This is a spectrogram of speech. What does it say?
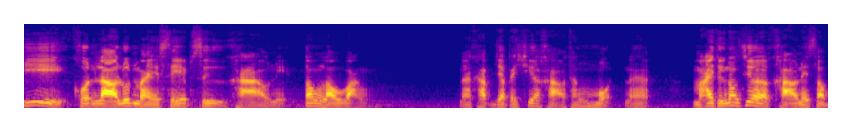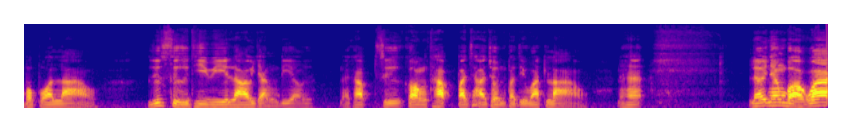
ที่คนลาวรุ่นใหม่เสพสื่อข่าวเนี่ยต้องระวังนะครับ อย่าไปเชื่อข่าวทั้งหมดนะฮะหมายถึงต้องเชื่อข่าวในสปปลาว หรือสื่อทีวีลาวอย่างเดียวนะครับ สื่อกองทัพประชาชนปฏิวัติลาวนะฮะแล้วยังบอกว่า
